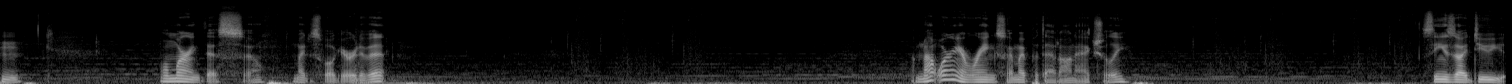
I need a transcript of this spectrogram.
Hmm. Well, I'm wearing this, so might as well get rid of it. I'm not wearing a ring, so I might put that on, actually. Seeing as I do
